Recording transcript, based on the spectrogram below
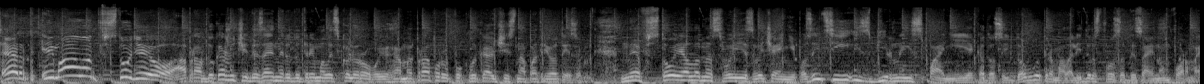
Серб і молот в студію. А правду кажучи, дизайнери дотримались кольорової гами прапору, покликаючись на патріотизм. Не встояла на своїй звичайній позиції і збірна Іспанії, яка досить довго тримала лідерство за дизайном форми.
